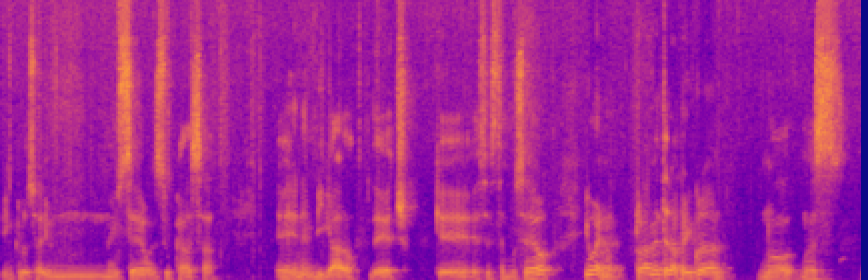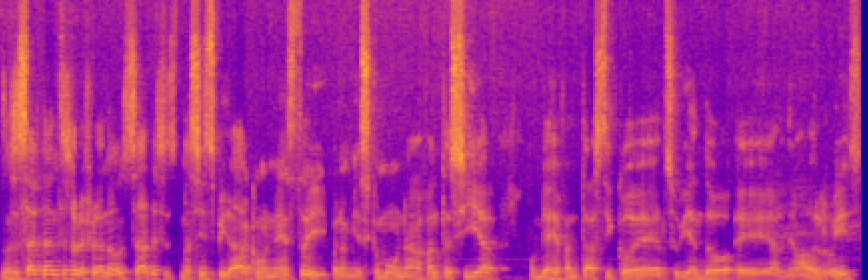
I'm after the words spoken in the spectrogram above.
y incluso hay un museo en su casa en Envigado, de hecho, que es este museo y bueno, realmente la película no, no, es, no es exactamente sobre Fernando González, es más inspirada como en esto y para mí es como una fantasía, un viaje fantástico de él subiendo eh, al Nevado del Ruiz.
